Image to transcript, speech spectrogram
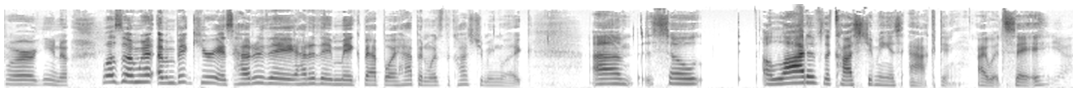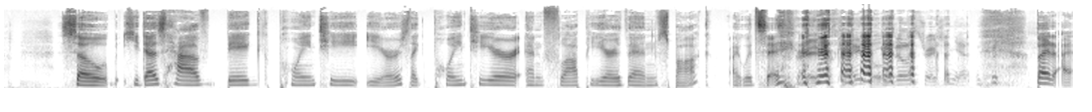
for you know. Well, so I'm I'm a bit curious. How do they how do they make Bat Boy happen? What's the costuming like? Um, so a lot of the costuming is acting, I would say. Yeah. So he does have big pointy ears, like pointier and floppier than Spock, I would say. Okay, good illustration. Yeah. But a,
